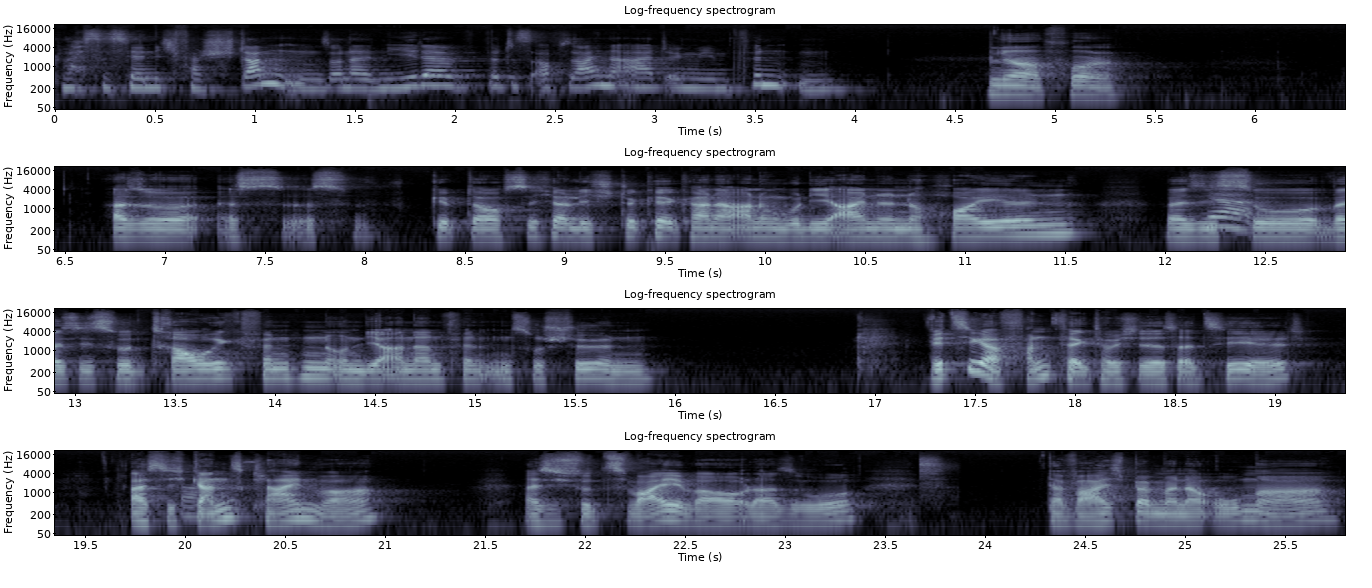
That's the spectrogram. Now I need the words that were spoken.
du hast es ja nicht verstanden, sondern jeder wird es auf seine Art irgendwie empfinden. Ja, voll. Also es, es gibt auch sicherlich Stücke, keine Ahnung, wo die einen heulen, weil sie es Ja. so, weil sie es so traurig finden und die anderen finden es so schön. Witziger Funfact, habe ich dir das erzählt? Als ich Ja. ganz klein war, als ich so zwei war oder so, da war ich bei meiner Oma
